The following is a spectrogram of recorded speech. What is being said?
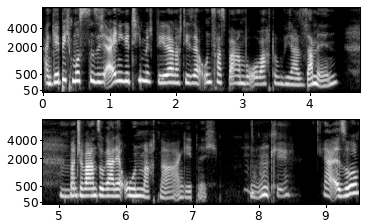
angeblich mussten sich einige Teammitglieder nach dieser unfassbaren Beobachtung wieder sammeln. Manche waren sogar der Ohnmacht nahe, angeblich. Okay. Ja, also,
